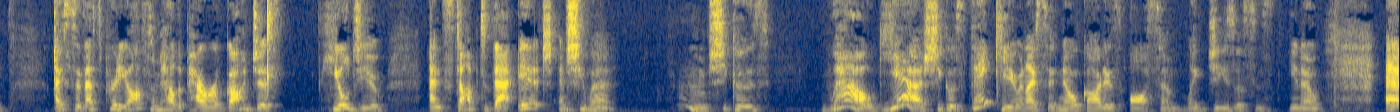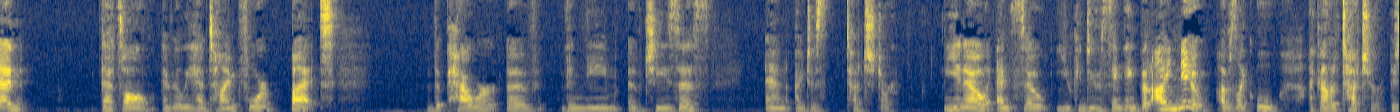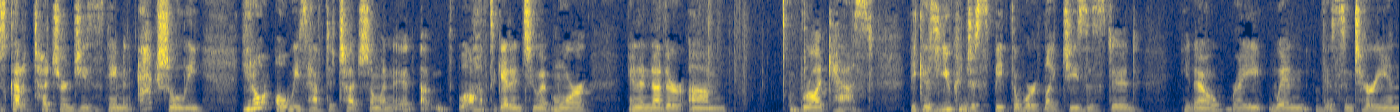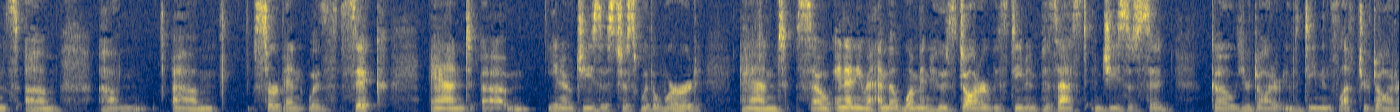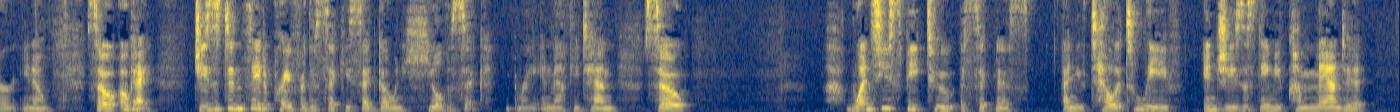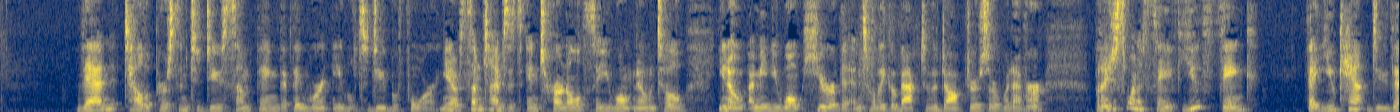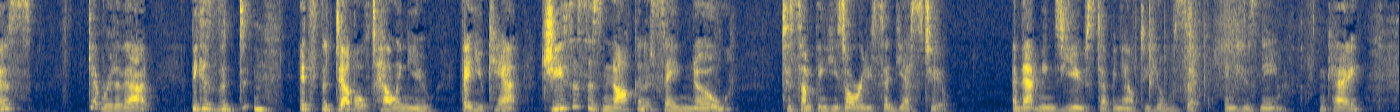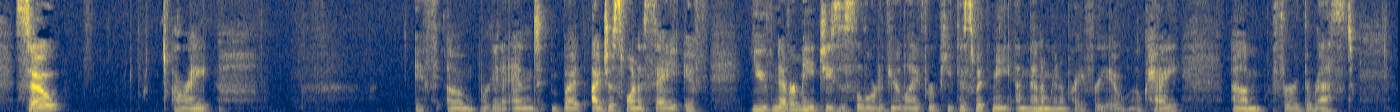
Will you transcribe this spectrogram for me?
I said, that's pretty awesome how the power of God just healed you and stopped that itch. And she went, hmm, she goes, wow, yeah. She goes, thank you. And I said, no, God is awesome. Like Jesus is, you know, and that's all I really had time for. But the power of the name of Jesus and I just touched her, you know? And so you can do the same thing. But I knew, I was like, oh, I got to touch her. I just got to touch her in Jesus' name. And actually, you don't always have to touch someone. It, um, well, I'll have to get into it more in another um, broadcast because you can just speak the word like Jesus did, you know, right? When the centurion's um, um, um servant was sick and um, you know jesus just with a word. And so in any way and the woman whose daughter was demon possessed and jesus said go your daughter the demons left your daughter you know. So okay Jesus didn't say to pray for the sick, he said go and heal the sick, right, in Matthew 10. So once you speak to a sickness and you tell it to leave, in Jesus' name, you command it, then tell the person to do something that they weren't able to do before. You know, sometimes it's internal, so you won't know until, you know, I mean, you won't hear of it until they go back to the doctors or whatever. But I just want to say if you think that you can't do this, get rid of that because the it's the devil telling you that you can't. Jesus is not going to say no to something he's already said yes to. And that means you stepping out to heal the sick in his name. Okay? So, all right if um, we're going to end, but I just want to say if you've never made Jesus the Lord of your life, repeat this with me, and then I'm going to pray for you, okay? Um, for the rest.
